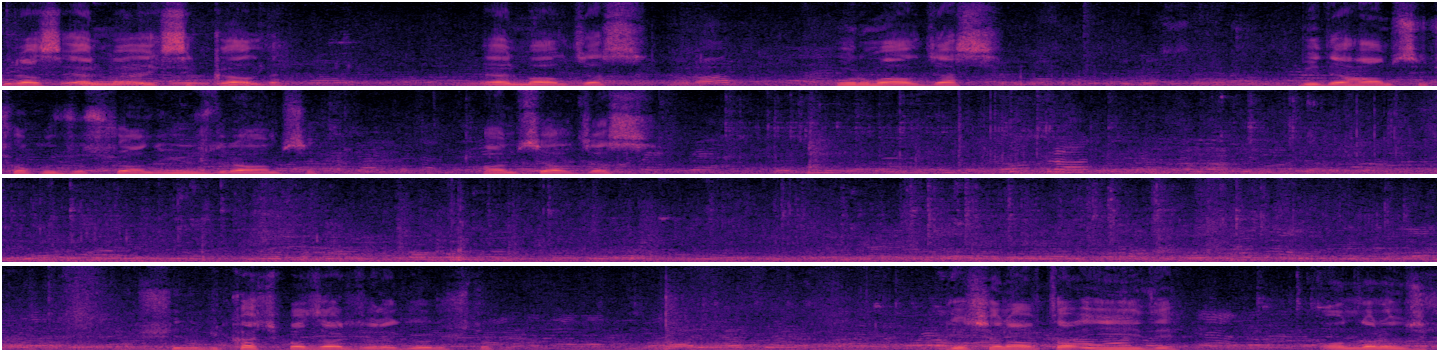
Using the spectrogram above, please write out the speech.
Biraz elma eksik kaldı. Elma alacağız. Hurma alacağız. Bir de hamsi çok ucuz şu anda 100 lira hamsi. Hamsi alacağız. Şimdi birkaç pazarcıyla görüştüm. Geçen hafta iyiydi. Ondan önceki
